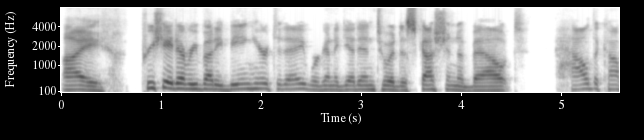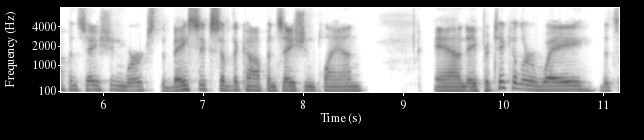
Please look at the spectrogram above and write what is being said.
I appreciate everybody being here today. We're going to get into a discussion about how the compensation works, the basics of the compensation plan, and a particular way that's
